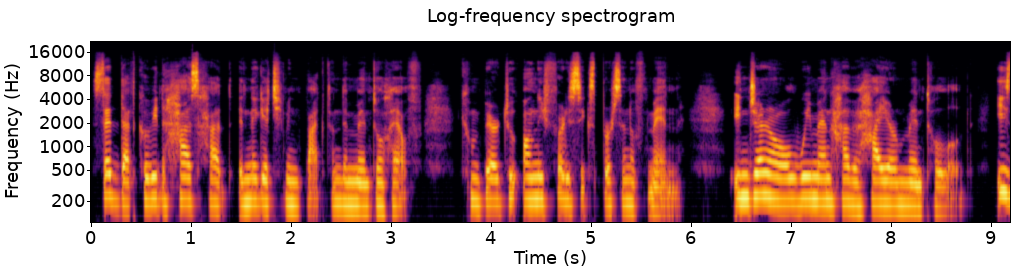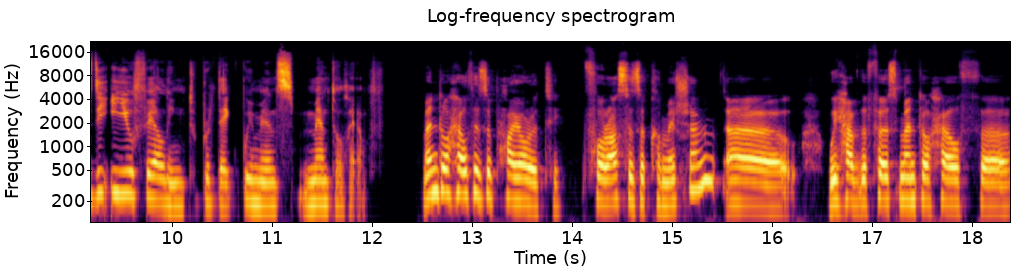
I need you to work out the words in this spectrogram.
said that COVID has had a negative impact on their mental health, compared to only 36% of men. In general, women have a higher mental load. Is the EU failing to protect women's mental health? Mental health is a priority for us as a commission. Uh, we have the first mental health uh,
